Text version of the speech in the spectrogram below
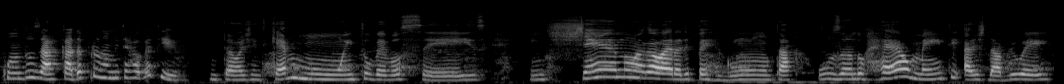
quando usar cada pronome interrogativo. Então a gente quer muito ver vocês enchendo a galera de pergunta, usando realmente as WH,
